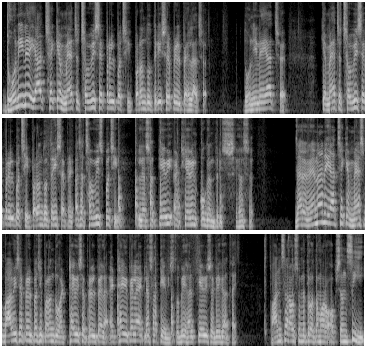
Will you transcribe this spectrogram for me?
ધોનીને યાદ છે કે મેચ છવ્વીસ એપ્રિલ પછી, પરંતુ ત્રીસ એપ્રિલ પહેલા છે. ધોનીને યાદ છે કે મેચ છવ્વીસ એપ્રિલ પછી, પરંતુ ત્રીસ એપ્રિલ, અચ્છા, છવ્વીસ પછી, એટલે સત્યાવીસ અઠ્યાવીસ ઓગણત્રીસ હશે. જ્યારે રેનાને યાદ છે કે મેચ બાવીસ એપ્રિલ પછી, પરંતુ અઠ્યાવીસ એપ્રિલ પહેલા, અઠ્યાવીસ પહેલા એટલે સત્યાવીસ, તો બે સત્યાવીસ ભેગા થાય. તો આન્સર આવશે મિત્રો તમારો ઓપ્શન સી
